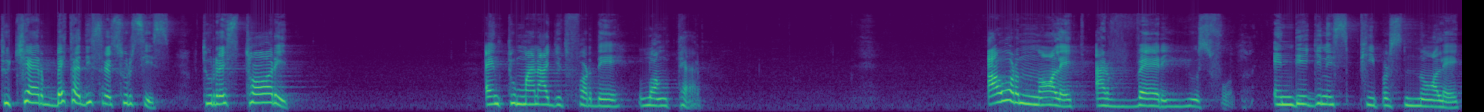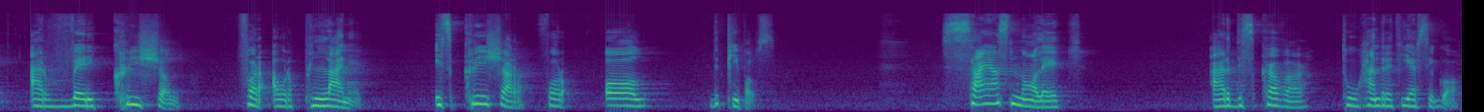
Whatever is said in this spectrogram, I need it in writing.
to share better these resources, to restore it, and to manage it for the long term. Our knowledge are very useful. Indigenous people's knowledge are very crucial for our planet. It's crucial for all the peoples. Science knowledge are discovered 200 years ago.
